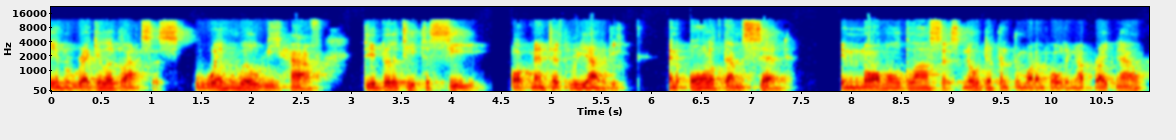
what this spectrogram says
in regular glasses, when will we have the ability to see augmented reality? And all of them said, in normal glasses, no different from what I'm holding up right now,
